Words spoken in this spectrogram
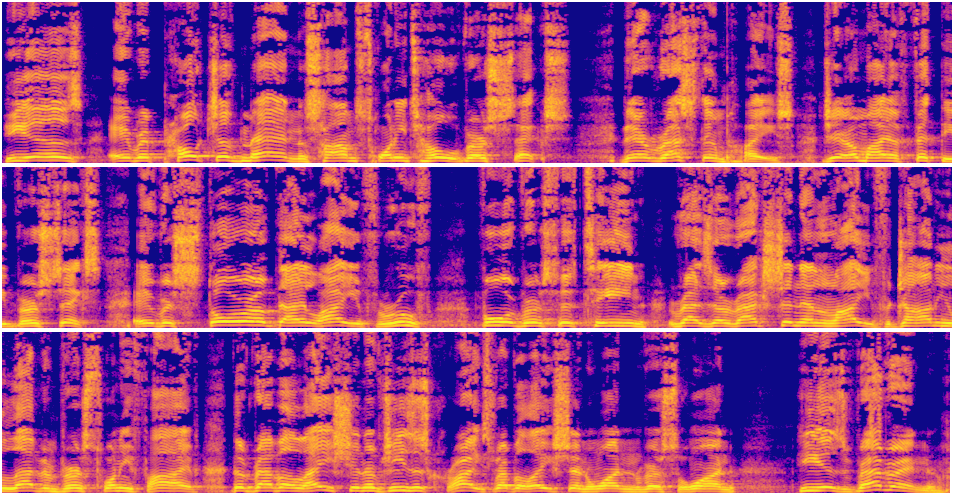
He is a reproach of men. Psalms 22 verse 6. Their resting place. Jeremiah 50 verse 6. A restorer of thy life. Ruth 4 verse 15. Resurrection and life. John 11 verse 25. The revelation of Jesus Christ. Revelation 1 verse 1. He is reverend.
